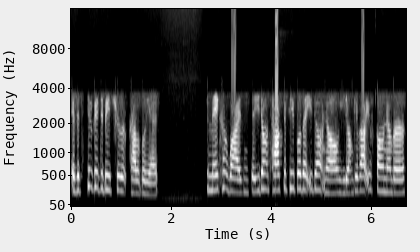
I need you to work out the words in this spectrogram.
if it's too good to be true, it probably is. To make her wise and say, you don't talk to people that you don't know, you don't give out your phone number.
